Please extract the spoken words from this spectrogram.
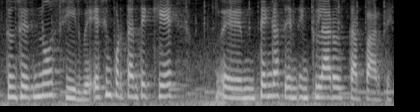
Entonces no sirve. Es importante que eh, tengas en, claro esta parte.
